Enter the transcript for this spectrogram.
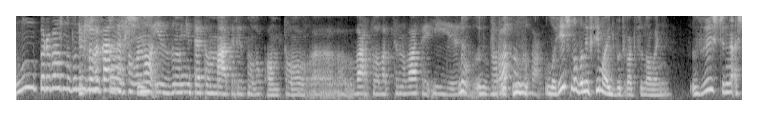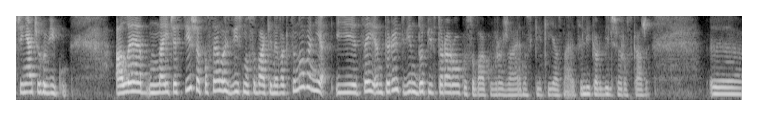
ну, переважно вони Якщо ви кажете, старші. що воно із імунітетом матері з молоком, то е, варто вакцинувати і Ну, дорослу ну, собаку. Логічно, вони всі мають бути вакциновані з щеня- щенячого віку. Але найчастіше по селах, звісно, собаки не вакциновані, і цей ентерит він до півтора року собаку вражає, наскільки я знаю. Це лікар більше розкаже. Е,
